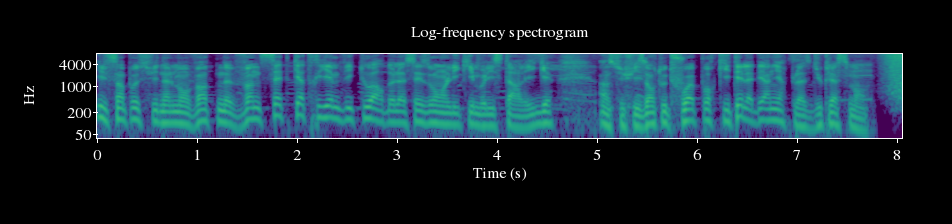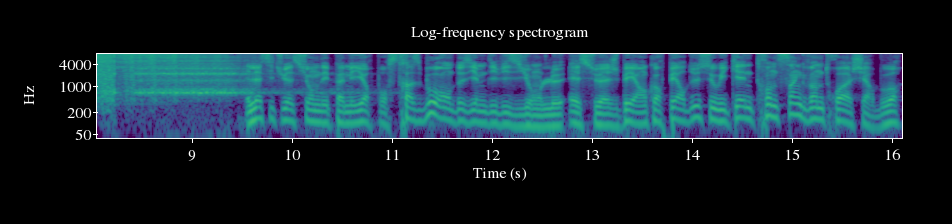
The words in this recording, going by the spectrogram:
Il s'impose finalement 29-27, quatrième victoire de la saison en Ligue Molly Star League. Insuffisant toutefois pour quitter la dernière place du classement. La situation n'est pas meilleure pour Strasbourg en deuxième division. Le SEHB a encore perdu ce week-end 35-23 à Cherbourg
